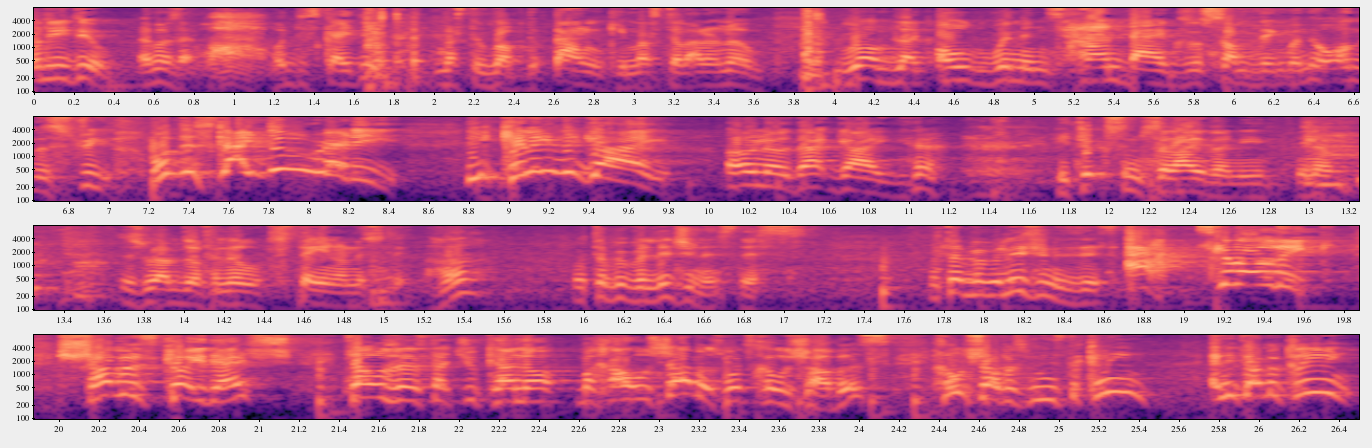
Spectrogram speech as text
what did he do? Everyone's like, wow, what did this guy do? He must have robbed a bank. He must have, I don't know, robbed like old women's handbags or something when they're on the street. What did this guy do already? He killing the guy. Oh no, that guy. he took some saliva and he, you know, just rubbed off a little stain on his. St- huh? What type of religion is this? What type of religion is this? Ah, Skavaldik! Shabbos Kodesh tells us that you cannot machal Shabbos. What's chal Shabbos? Chal Shabbos means to clean. Any type of cleaning.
